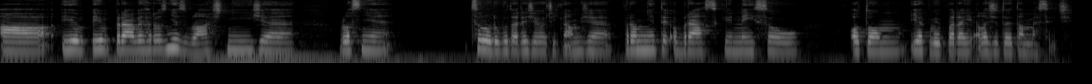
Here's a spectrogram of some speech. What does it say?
A je, je právě hrozně zvláštní, že vlastně celou dobu tady že jo, říkám, že pro mě ty obrázky nejsou o tom, jak vypadají, ale že to je ta message.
